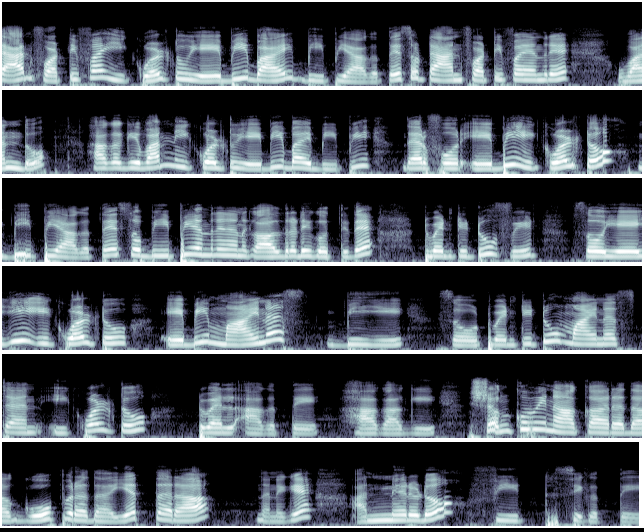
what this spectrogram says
tan forty five equal to A B by B P ಆಗುತ್ತೆ. ಸೊ ಟ್ಯಾನ್ ಫಾರ್ಟಿ ಫೈ ಅಂದರೆ ಒಂದು. ಹಾಗಾಗಿ one equal to A B by B P therefore A B equal to B P ಆಗುತ್ತೆ. ಸೊ ಬಿ ಪಿ ಅಂದರೆ ನನಗೆ ಆಲ್ರೆಡಿ ಗೊತ್ತಿದೆ twenty two feet so A E equal to A B minus B E so twenty two minus ten equal to twelve ಆಗುತ್ತೆ. ಹಾಗಾಗಿ ಶಂಕುವಿನ ಆಕಾರದ ಗೋಪುರದ ಎತ್ತರ ನನಗೆ ಹನ್ನೆರಡು ಫೀಟ್ ಸಿಗುತ್ತೆ.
